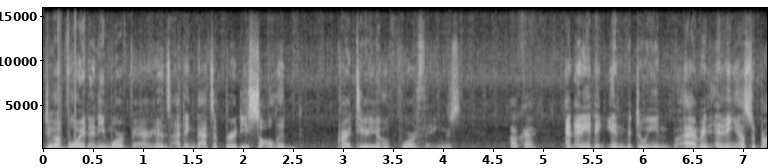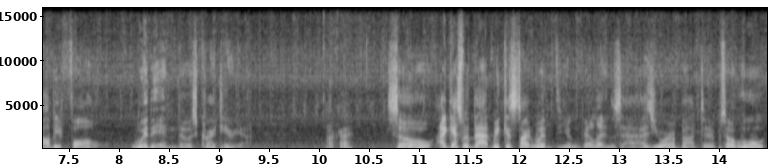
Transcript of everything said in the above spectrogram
to avoid any more variants. I think that's a pretty solid criteria of four things, Okay. and anything in between, every- anything else would probably fall within those criteria. Okay. So I guess with that we can start with young villains as you were about to. So who,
